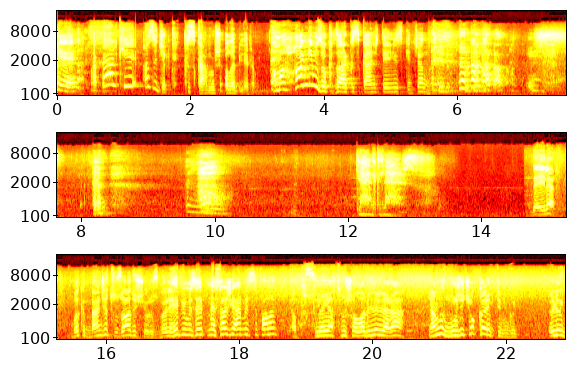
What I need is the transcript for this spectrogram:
Yani belki azıcık kıskanmış olabilirim. Ama hangimiz o kadar kıskanç değiliz ki canım? Geldiler. Beyler bakın bence tuzağa düşüyoruz. Böyle hepimize hep mesaj gelmesi falan. Ya pusuya yatmış olabilirler ha. Yalnız Burcu çok garipti bugün. Öyle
